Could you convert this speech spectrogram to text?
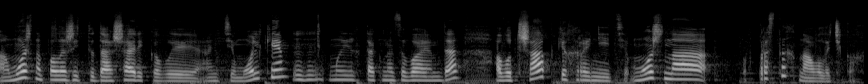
А можно положить туда шариковые антимольки, -hmm. мы их так называем, да. А вот шапки хранить можно в простых наволочках.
